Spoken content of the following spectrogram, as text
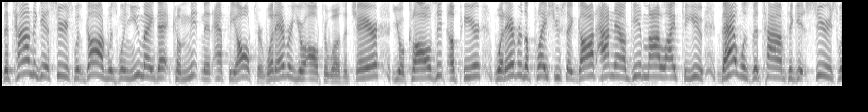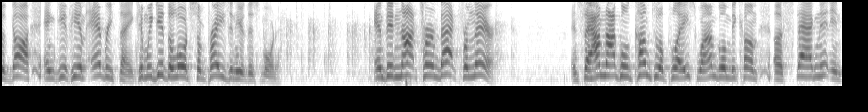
The time to get serious with God was when you made that commitment at the altar, whatever your altar was a chair, your closet, up here, whatever the place you say, God, I now give my life to you. That was the time to get serious with God and give Him everything. Can we give the Lord some praise in here this morning? And then not turn back from there and say, I'm not going to come to a place where I'm going to become uh, stagnant and,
